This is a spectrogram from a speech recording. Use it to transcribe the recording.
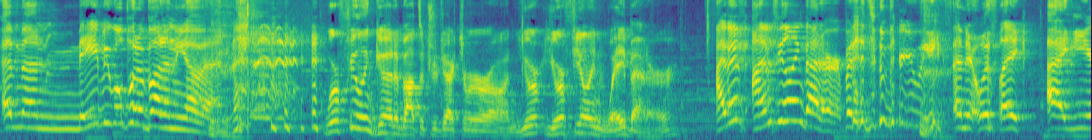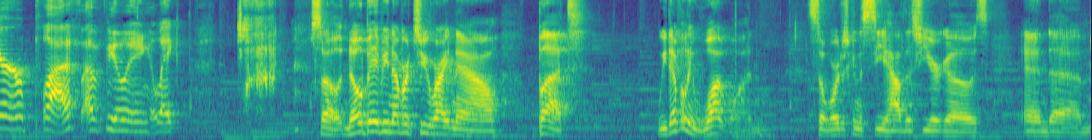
and then maybe we'll put a bun in the oven. We're feeling good about the trajectory we're on. You're you're feeling way better. I've been, I'm feeling better, but it's been three weeks and it was like a year plus of feeling like So no baby number two right now, but we definitely want one. So we're just gonna see how this year goes, and um,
